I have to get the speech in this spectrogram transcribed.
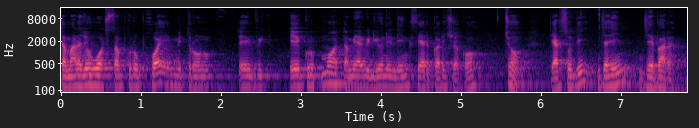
તમારા જો વોટ્સઅપ ગ્રુપ હોય મિત્રોનું, તો એ એ ગ્રુપમાં તમે આ વિડીયોની લિંક શેર કરી શકો છો. ત્યાર સુધી જય હિન્દ, જય ભારત.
